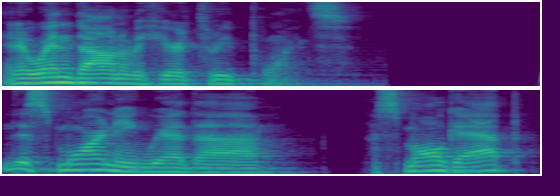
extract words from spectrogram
And it went down over here three points. This morning, we had a, a small gap.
